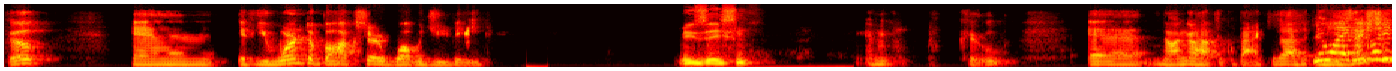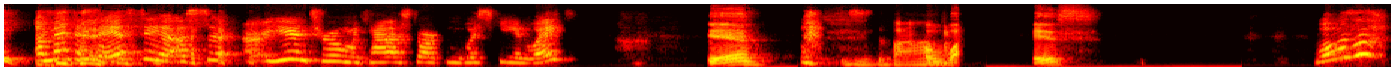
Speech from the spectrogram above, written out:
Go. And if you weren't a boxer, what would you be? Musician. Um, cool. Uh, no, I'm going to have to go back to that. No, I, musician? I meant to say it to you. I said, are you in Tyrone McKenna starting whiskey and white? Yeah. This is the band. Oh, what is? What was it?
